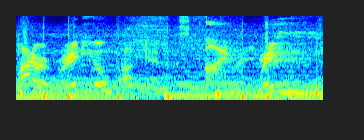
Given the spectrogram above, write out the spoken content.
Pirate Radio Podcast. Pirate Radio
